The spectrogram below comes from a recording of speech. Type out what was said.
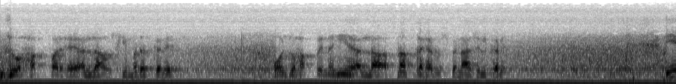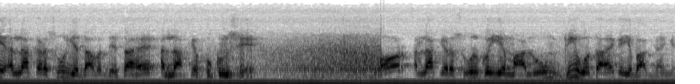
جو حق پر ہے اللہ اس کی مدد کرے اور جو حق پہ نہیں ہے اللہ اپنا قہر اس پہ نازل کرے۔ یہ اللہ کا رسول یہ دعوت دیتا ہے اللہ کے حکم سے۔ اللہ کے رسول کو یہ معلوم بھی ہوتا ہے کہ یہ بھاگ جائیں گے۔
